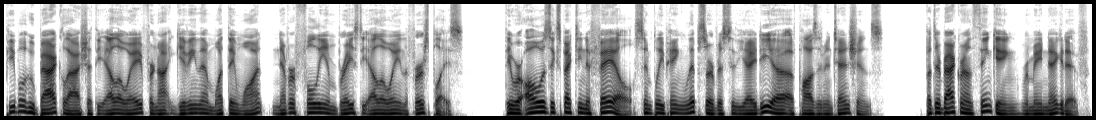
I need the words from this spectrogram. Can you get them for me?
people who backlash at the LOA for not giving them what they want never fully embraced the LOA in the first place. They were always expecting to fail, simply paying lip service to the idea of positive intentions but their background thinking remained negative.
